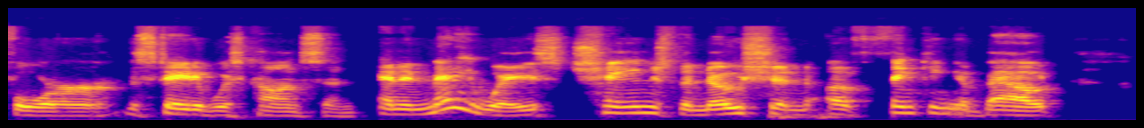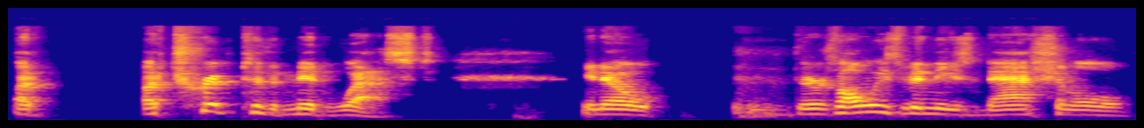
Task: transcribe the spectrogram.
for the state of Wisconsin. And in many ways, changed the notion of thinking about a, a trip to the Midwest. You know, there's always been these national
